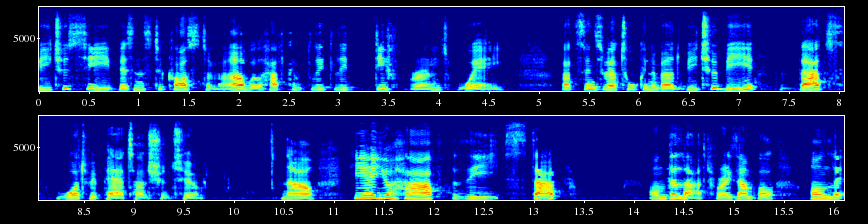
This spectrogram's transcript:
B2C, business to customer, will have completely different way. But since we are talking about B2B, that's what we pay attention to. Now, here you have the step on the left. For example, only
